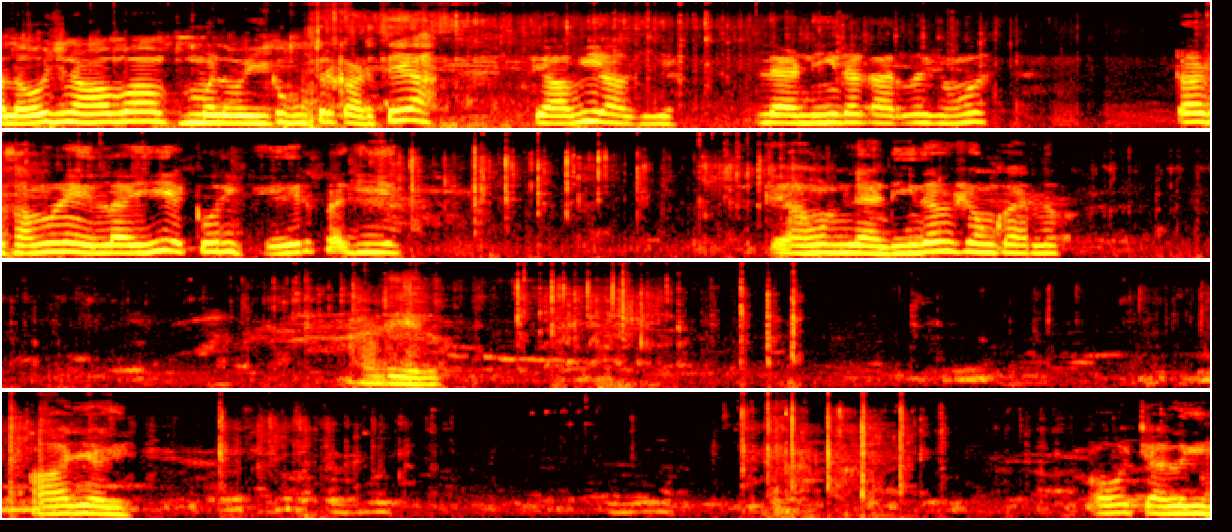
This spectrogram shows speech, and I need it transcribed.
ਹਲੋ ਜਨਾਬ ਆ ਮਲਵਈ ਕਬੂਤਰ ਕੱਢਤੇ ਆ ਤੇ ਆ ਵੀ ਆ ਗਈ ਆ। ਲੈਂਡਿੰਗ ਦਾ ਕਰ ਲਓ ਸ਼ੌਂਕ। ਤੁਹਾਡੇ ਸਾਹਮਣੇ ਇਹ ਲਾਈ ਇੱਕ ਵਾਰੀ ਫੇਰ ਪੈ ਗਈ ਆ। ਤੇ ਆ ਹੁਣ ਲੈਂਡਿੰਗ ਦਾ ਵੀ ਸ਼ੌਂਕ ਕਰ ਲਓ। ਆ ਦੇਖ ਲਓ। ਆ ਜਾ ਉਹ ਚੱਲ ਗਈ।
